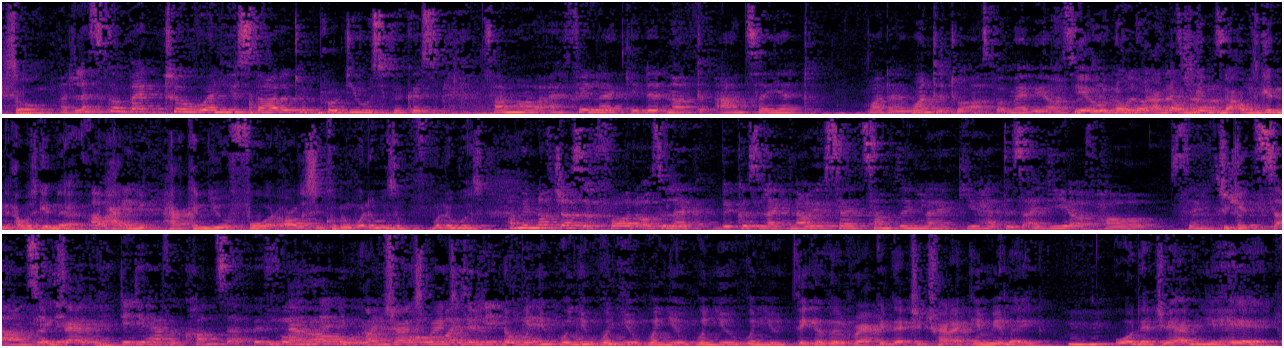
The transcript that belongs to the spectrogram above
So, but let's go back to when you started to produce because somehow I feel like you did not answer yet what I wanted to ask, but maybe I also. Yeah, no, no, I, was getting, no, I was getting, I was getting there. Okay. How can you, how can you afford all this equipment when it was, when it was? I mean, not just afford, also like because like now you said something like you had this idea of how things to should get, sound. So exactly. Did you, did you, have a concept before? No, I'm trying to explain. You no, when you when you when you when you when you when you think of the record that you're trying to emulate mm-hmm. or that you have in your head,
